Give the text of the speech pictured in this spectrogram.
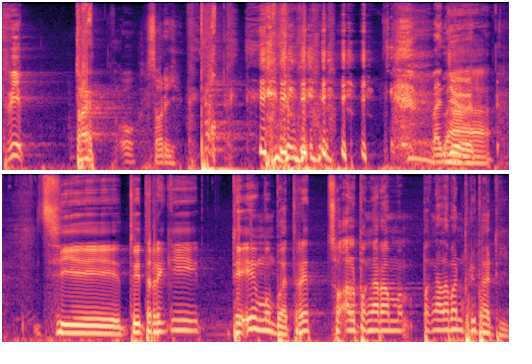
Trip. Thread. Oh, sorry. Lanjut. Nah, si Twitter iki DE membuat thread soal pengalaman pengalaman pribadi.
